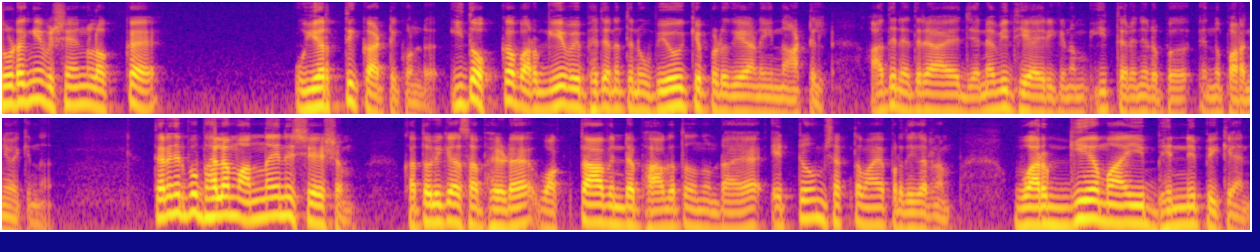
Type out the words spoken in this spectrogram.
തുടങ്ങിയ വിഷയങ്ങളൊക്കെ ഉയർത്തിക്കാട്ടിക്കൊണ്ട് ഇതൊക്കെ വർഗീയ വിഭജനത്തിന് ഉപയോഗിക്കപ്പെടുകയാണ് ഈ നാട്ടിൽ. അതിനെതിരായ ജനവിധിയായിരിക്കണം ഈ തെരഞ്ഞെടുപ്പ് എന്ന് പറഞ്ഞു വയ്ക്കുന്നത്. തെരഞ്ഞെടുപ്പ് ഫലം വന്നതിന് ശേഷം കത്തോലിക്ക സഭയുടെ വക്താവിന്റെ ഭാഗത്തു നിന്നുണ്ടായ ഏറ്റവും ശക്തമായ പ്രതികരണം വർഗീയമായി ഭിന്നിപ്പിക്കാൻ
